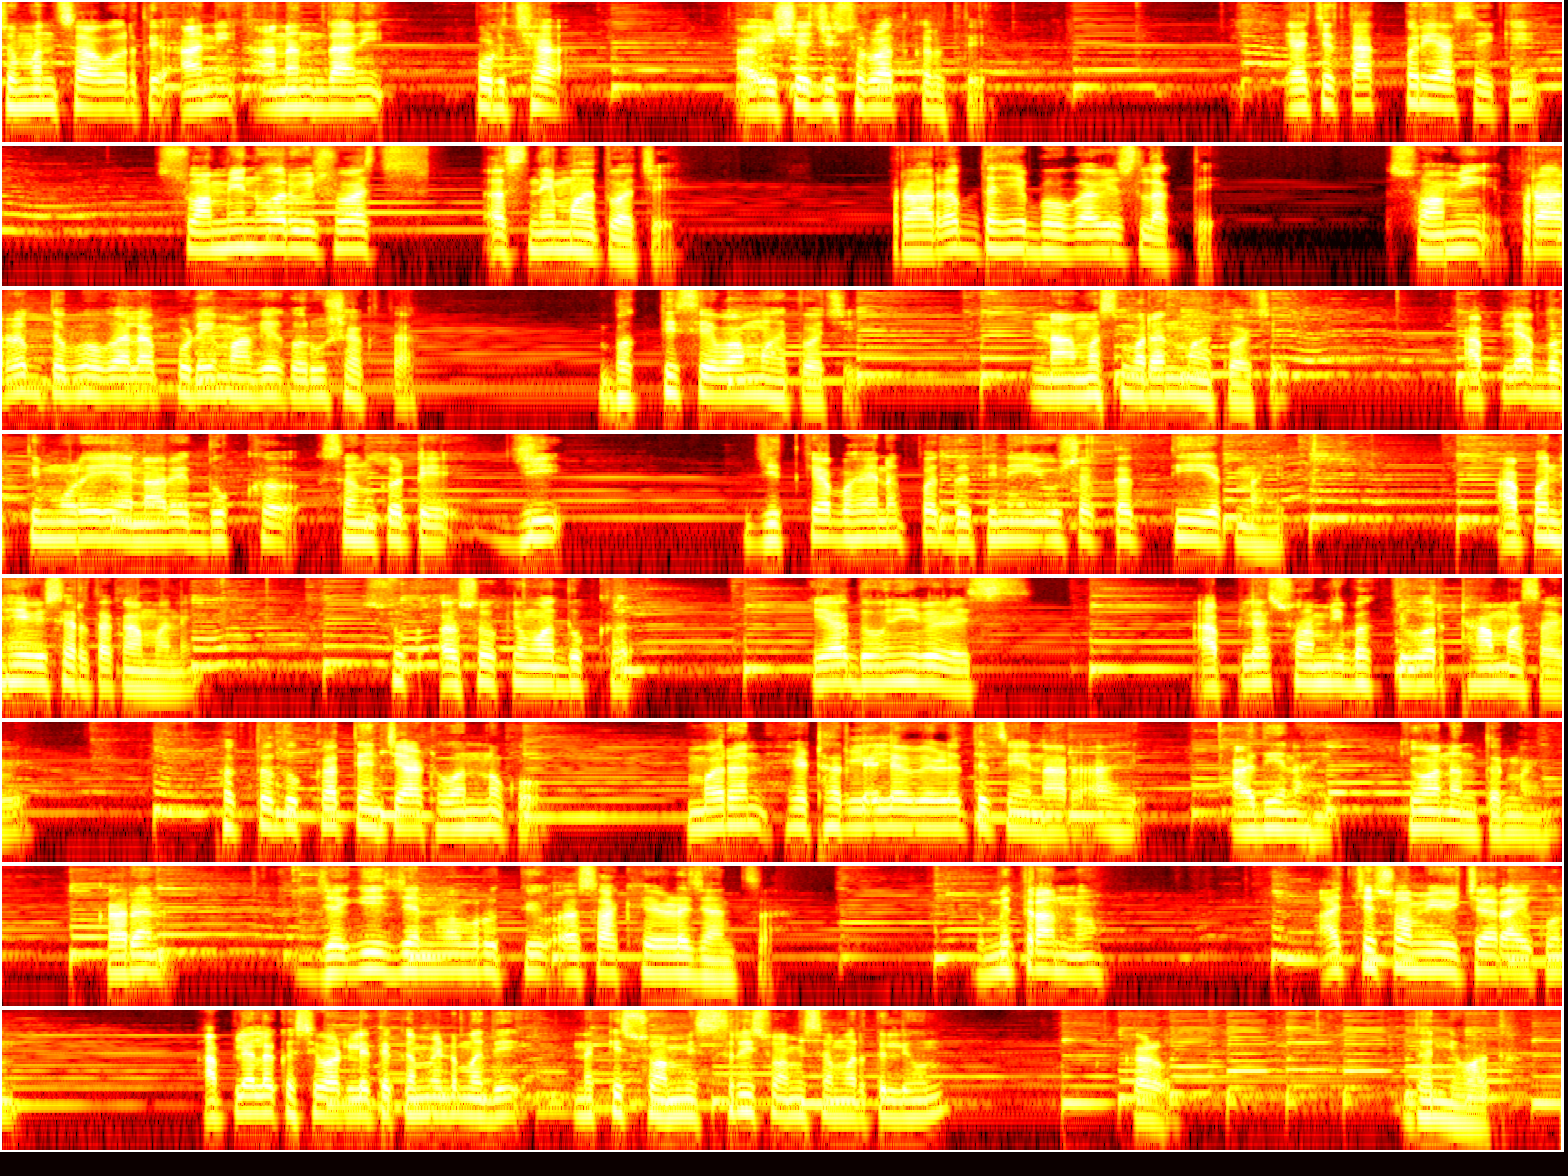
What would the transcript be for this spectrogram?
सुमन सावरते आणि आनंदाने पुढच्या आयुष्याची सुरुवात करते. याचे तात्पर्य असे की स्वामींवर विश्वास असणे महत्त्वाचे. प्रारब्ध हे भोगावेच लागते. स्वामी प्रारब्ध भोगाला पुढे मागे करू शकतात भक्ती सेवा महत्त्वाची. नामस्मरण महत्त्वाचे. आपल्या भक्तीमुळे येणारे दुःख संकटे जी जितक्या भयानक पद्धतीने येऊ शकतात ती येत नाहीत. आपण हे विसरता कामा नये. सुख असो किंवा दुःख या दोन्ही वेळेस आपल्या स्वामी भक्तीवर ठाम असावे. फक्त दुःखात त्यांची आठवण नको. मरण हे ठरलेल्या वेळेतच येणार आहे आधी नाही किंवा नंतर नाही. कारण जगी जन्म मृत्यू असा खेळ ज्यांचा. तर मित्रांनो आजचे स्वामी विचार ऐकून आपल्याला कसे वाटले ते कमेंटमध्ये नक्की स्वामी श्री स्वामी समर्थ लिहून कळव. धन्यवाद.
